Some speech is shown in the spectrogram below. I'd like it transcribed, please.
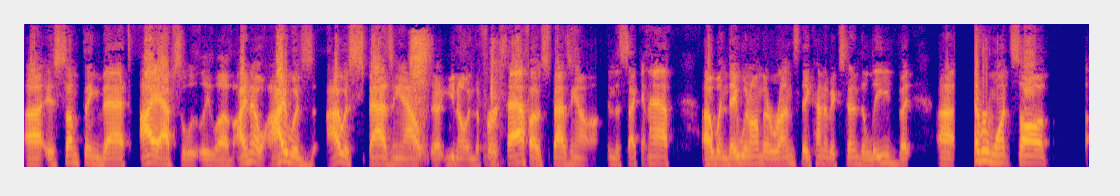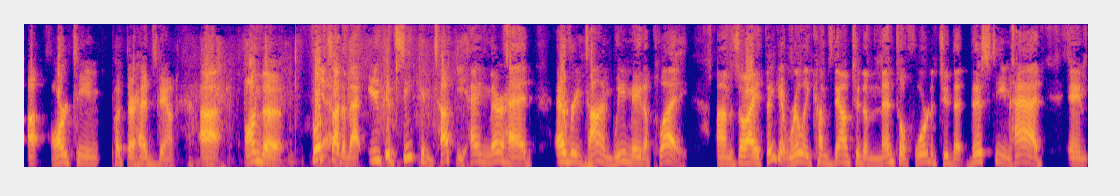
uh, is something that I absolutely love. I know I was I was spazzing out, uh, you know, in the first half. I was spazzing out in the second half uh, when they went on their runs. They kind of extended the lead, but uh, never once saw uh, our team put their heads down. Uh, on the flip yeah. side of that, you could see Kentucky hang their head every time we made a play. Um, so I think it really comes down to the mental fortitude that this team had, and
